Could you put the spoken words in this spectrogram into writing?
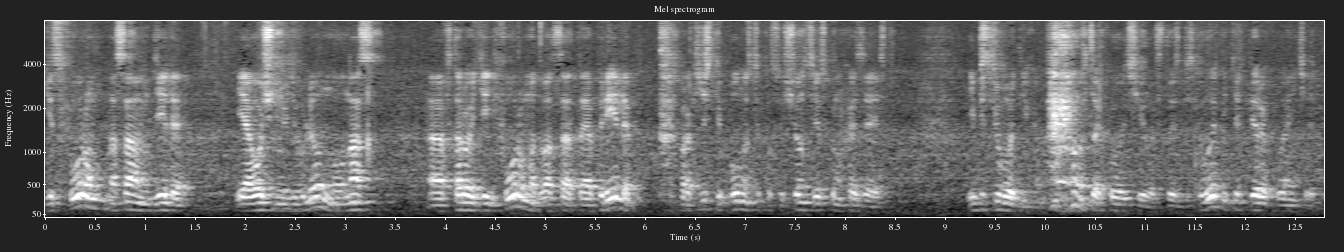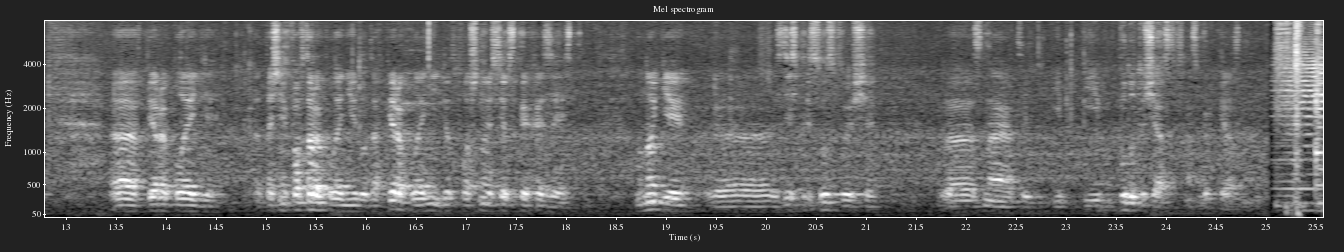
ГИС-форум. На самом деле, я очень удивлен, но у нас второй день форума, 20 апреля, практически полностью посвящен сельскому хозяйству и беспилотникам. вот так получилось. То есть беспилотники в первой половине, э, в первой половине, точнее, по второй половине идут, а в первой половине идет сплошное сельское хозяйство многие э, здесь присутствующие э, знают и, и, и будут участвовать, насколько я знаю.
